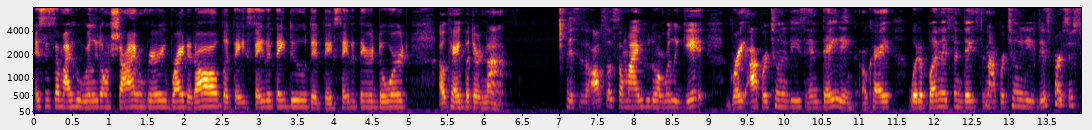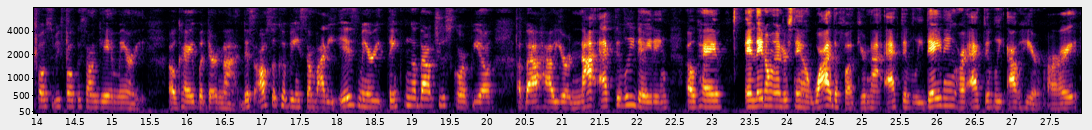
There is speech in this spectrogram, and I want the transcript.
This is somebody who really don't shine very bright at all, but they say that they do, that they say that they're adored. Okay. But they're not this is also somebody who don't really get great opportunities in dating okay with abundance and dates and opportunity this person is supposed to be focused on getting married okay but they're not this also could be somebody is married thinking about you scorpio about how you're not actively dating okay and they don't understand why the fuck you're not actively dating or actively out here all right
